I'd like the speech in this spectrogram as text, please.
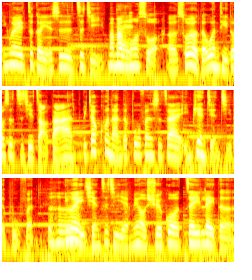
因为这个也是自己慢慢摸索，呃，所有的问题都是自己找答案。比较困难的部分是在影片剪辑的部分，因为以前自己也没有学过这一类的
